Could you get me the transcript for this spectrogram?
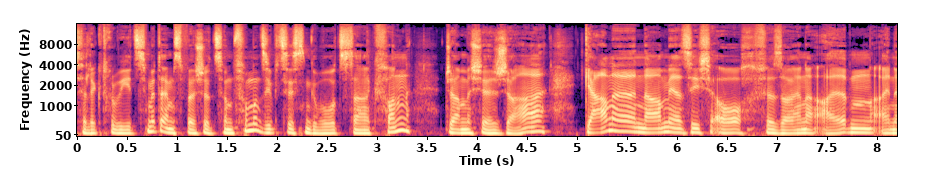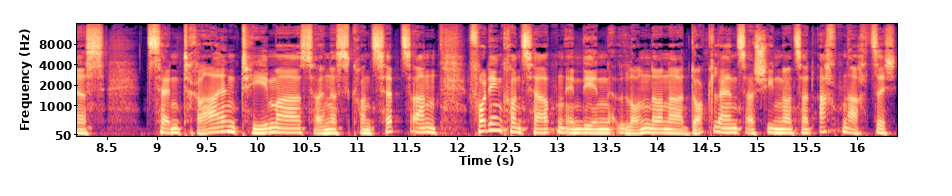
1 Electrobeats mit einem Special zum 75. Geburtstag von Jean-Michel Jarre. Gerne nahm er sich auch für seine Alben eines zentralen Themas eines Konzepts an. Vor den Konzerten in den Londoner Docklands erschien 1988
